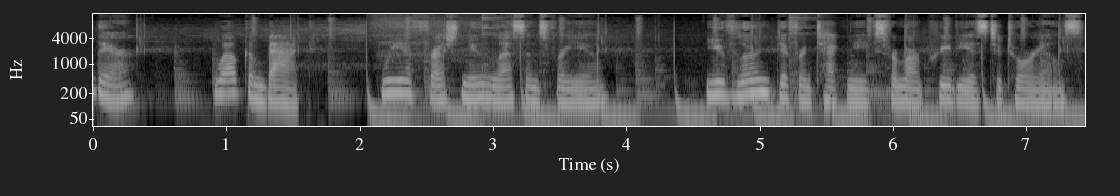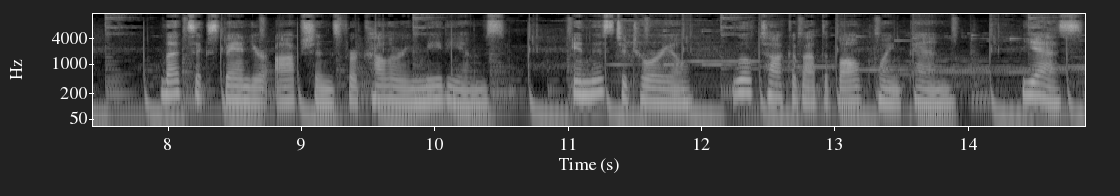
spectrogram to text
there. Welcome back. We have fresh new lessons for you. You've learned different techniques from our previous tutorials. Let's expand your options for coloring mediums. In this tutorial, we'll talk about the ballpoint pen. Yes,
